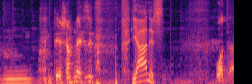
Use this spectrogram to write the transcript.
Mm, tiešām nezinu. Jānis. Otrā.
